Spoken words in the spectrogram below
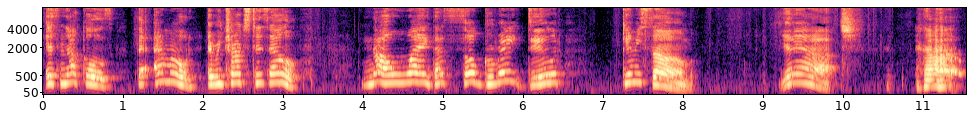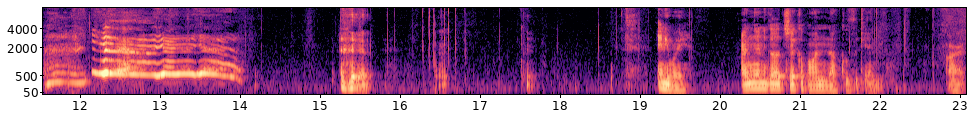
It's Knuckles! The emerald! It recharged his health! No way! That's so great, dude! Give me some! Yeah! Yeah! Yeah, yeah, yeah! anyway, I'm gonna go check up on Knuckles again. Alright.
